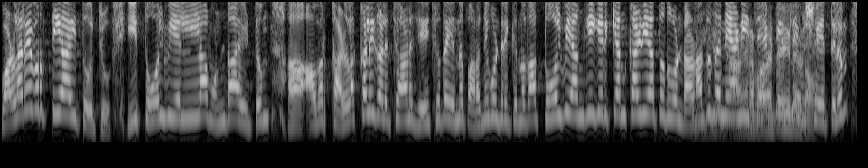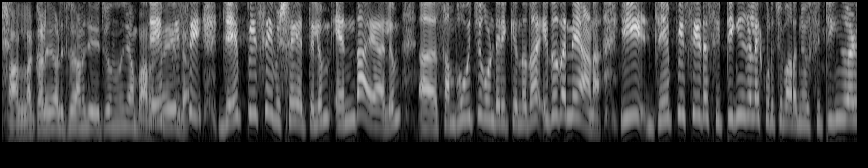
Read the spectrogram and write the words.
വളരെ വൃത്തിയായി തോറ്റു. ഈ തോൽവിയെല്ലാം ഉണ്ടായിട്ടും അവർ കള്ളക്കളി കളിച്ചാണ് ജയിച്ചത് എന്ന് പറഞ്ഞുകൊണ്ടിരിക്കുന്നത്. ആ തോൽവി അംഗീകരിക്കാൻ കഴിയാത്തത് കൊണ്ടാണ്. അത് തന്നെയാണ് ഈ ജെ പി സി വിഷയത്തിലും കള്ളക്കളി കളിച്ചാണ് ജയിച്ചതെന്ന് ഞാൻ J P C J P C വിഷയത്തിലും എന്തായാലും സംഭവിച്ചുകൊണ്ടിരിക്കുന്നത് ഇത് തന്നെയാണ് ഈ ജെ പി സിയുടെ സിറ്റിങ്ങുകളെ കുറിച്ച് പറഞ്ഞു. സിറ്റിങ്ങുകൾ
